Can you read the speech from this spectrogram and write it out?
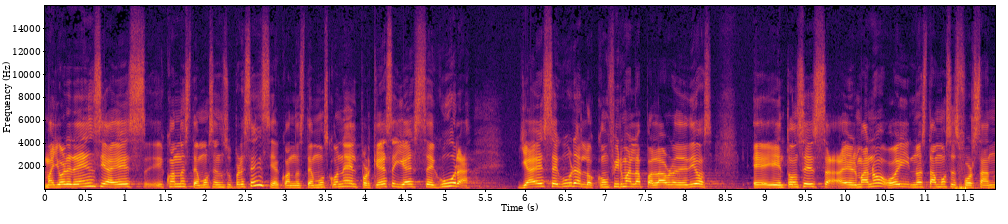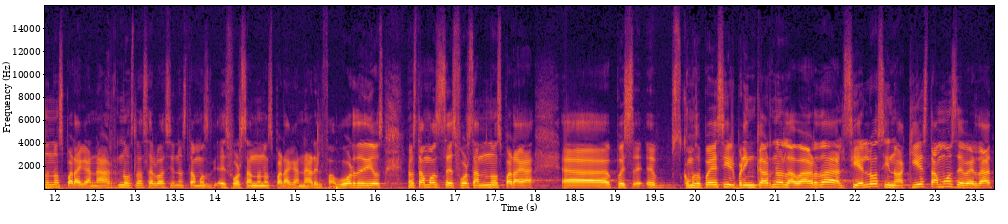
mayor herencia es eh, cuando estemos en su presencia, cuando estemos con Él, porque esa ya es segura, ya es segura, lo confirma la palabra de Dios. Eh, entonces, ah, hermano, hoy no estamos esforzándonos para ganarnos la salvación, no estamos esforzándonos para ganar el favor de Dios, no estamos esforzándonos para, ah, pues, eh, eh, pues, como se puede decir, brincarnos la barda al cielo, sino aquí estamos de verdad,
